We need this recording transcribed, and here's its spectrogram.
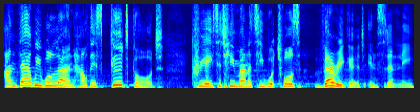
And there we will learn how this good God created humanity, which was very good, incidentally,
